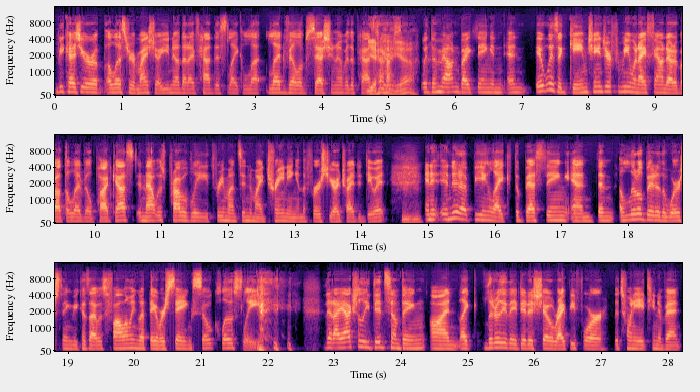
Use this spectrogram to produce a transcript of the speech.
because you're a, a, listener of my show, you know that I've had this like Le- Leadville obsession over the past yeah, years yeah. with the mountain bike thing, and and it was a game changer for me when I found out about the Leadville podcast, and that was probably three months into my training in the first year I tried to do it, mm-hmm. and it ended up being like the best thing, and then a little bit of the worst thing because I was following what they were saying so closely. that I actually did something on like literally they did a show right before the 2018 event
